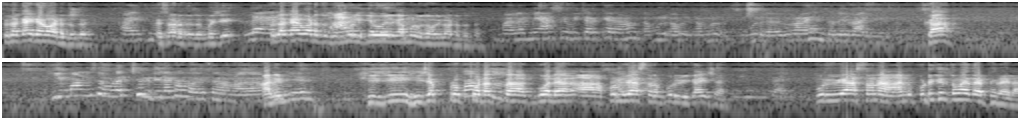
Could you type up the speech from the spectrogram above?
तुला काय काय वाटत होतं? काय कसं वाटत होतं? म्हणजे लय- तुला काय वाटत होतं? आम्ही मुलगी तर- होईल का मुलगा होईल वाटत होतं? मला मी असे विचार केला नव्हता मुलगा होईल का मुल- मुलगा. मला ह्यांचा लय राग येतो का? ही माणूस एवढा चिरडीला घालवायचा ना मला. आणि म्हणजे ही जी हिच्या प्र- पोटात गोल्या आ, पूर्वी असताना पूर्वी काय? पूर्वी असताना आम्ही कुठे गेलो माहिती आहे फिरायला?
